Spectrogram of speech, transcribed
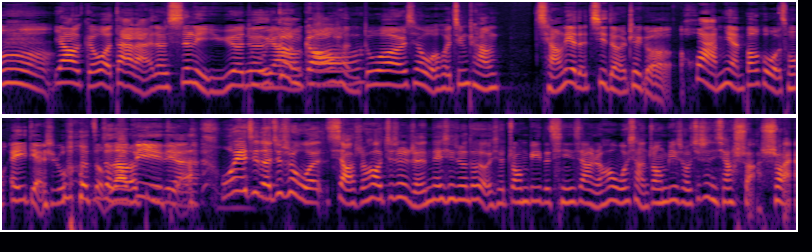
嗯，要给我带来的心理愉悦度呃要更高很多，而且我会经常强烈的记得这个画面，包括我从 A 点是如何走走到 B 点点。。我也记得，就是我小时候，就是人内心中都有一些装逼的倾向。然后我想装逼的时候，就是你想耍帅。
